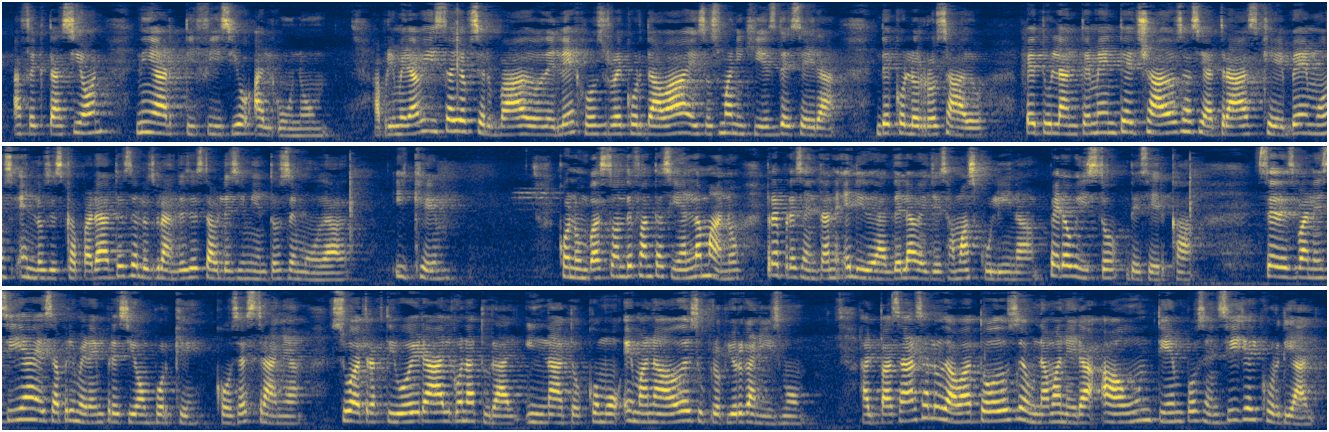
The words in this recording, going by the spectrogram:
afectación ni artificio alguno. A primera vista y observado de lejos recordaba a esos maniquíes de cera, de color rosado, petulantemente echados hacia atrás que vemos en los escaparates de los grandes establecimientos de moda y que, con un bastón de fantasía en la mano, representan el ideal de la belleza masculina, pero visto de cerca. Se desvanecía esa primera impresión porque, cosa extraña, su atractivo era algo natural, innato, como emanado de su propio organismo. Al pasar saludaba a todos de una manera a un tiempo sencilla y cordial,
